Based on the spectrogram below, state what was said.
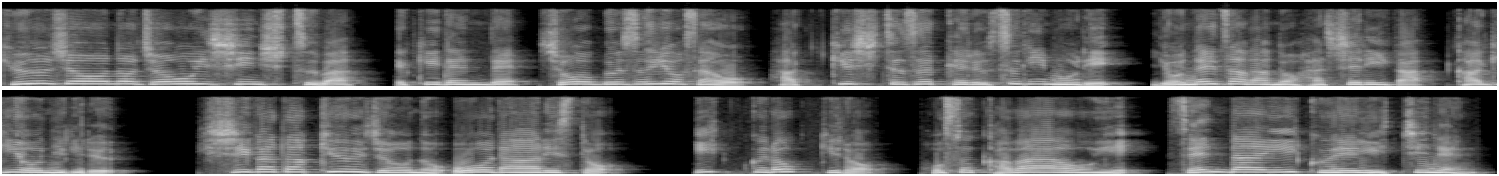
球場の上位進出は、駅伝で勝負強さを発揮し続ける杉森、米沢の走りが鍵を握る。岸形球場のオーダーリスト。1区6キロ、細川葵、仙台育英1年。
